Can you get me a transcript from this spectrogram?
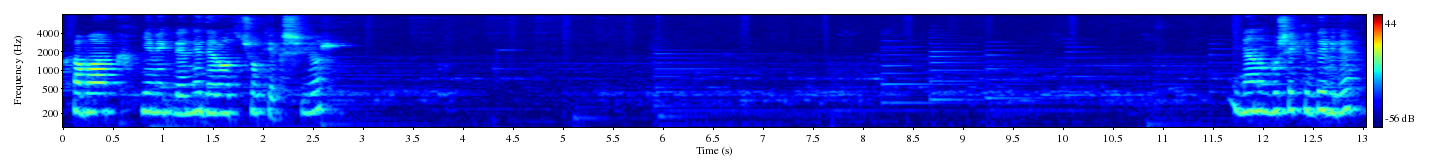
Kabak yemeklerine dereotu çok yakışıyor. İnanın bu şekilde bile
